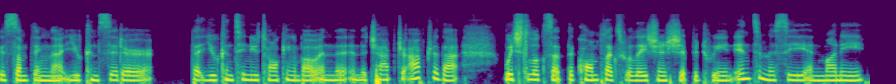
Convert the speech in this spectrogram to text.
is something that you consider that you continue talking about in the in the chapter after that, which looks at the complex relationship between intimacy and money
